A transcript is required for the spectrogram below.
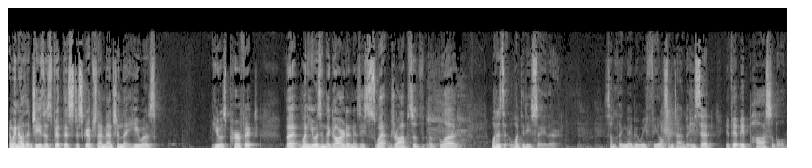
and we know that Jesus fit this description. I mentioned that he was He was perfect. But when he was in the garden, as he sweat drops of, of blood, what, is it, what did he say there? Something maybe we feel sometimes, but he said, If it be possible,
